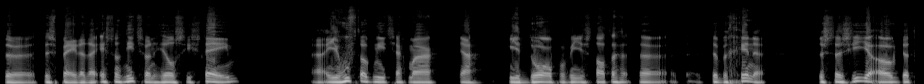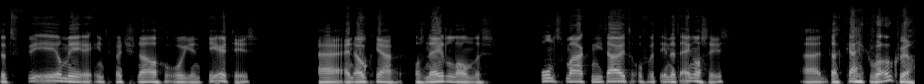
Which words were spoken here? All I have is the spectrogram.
te, te, spelen. Daar is nog niet zo'n heel systeem. Uh, en je hoeft ook niet, zeg maar, ja, in je dorp of in je stad te, te, te beginnen. Dus daar zie je ook dat het veel meer internationaal georiënteerd is. en ook ja, als Nederlanders, ons maakt niet uit of het in het Engels is. dat kijken we ook wel.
